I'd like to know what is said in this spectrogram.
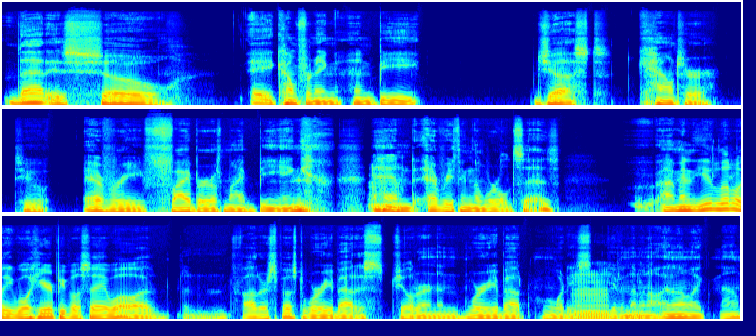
That is so A, comforting, and B, just counter to every fiber of my being mm-hmm. and everything the world says. I mean, you literally will hear people say, well, a father's supposed to worry about his children and worry about what he's Mhm. given them and all. And I'm like, no,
